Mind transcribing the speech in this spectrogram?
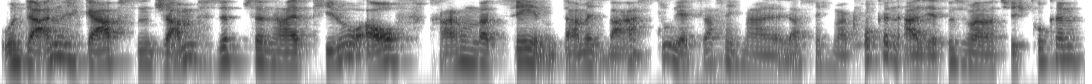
Und dann gab es einen Jump 17,5 Kilo auf 310. Und damit warst du, jetzt lass mich mal, lass mich mal gucken. Also jetzt müssen wir natürlich gucken,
